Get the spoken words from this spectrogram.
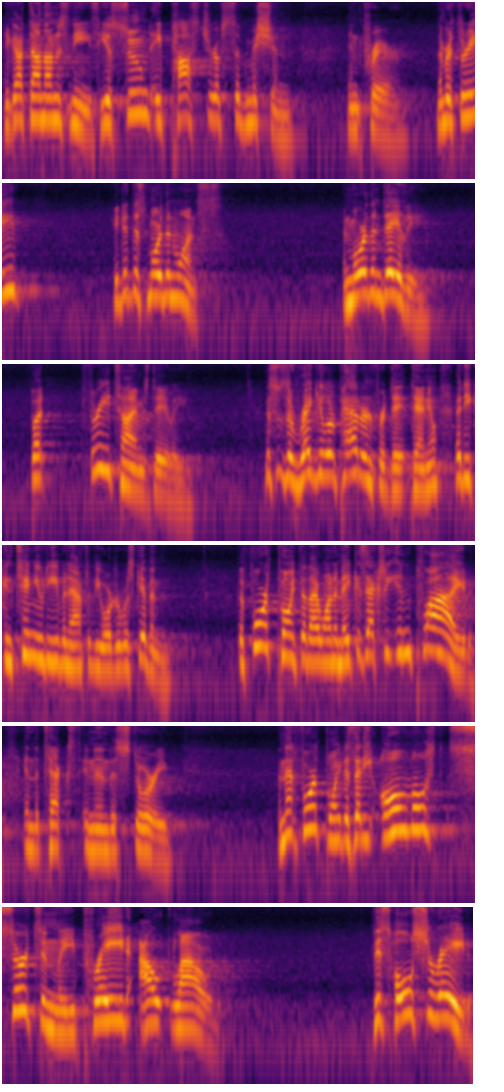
He got down on his knees. He assumed a posture of submission in prayer. Number three, he did this more than once and more than daily, but three times daily. This was a regular pattern for Daniel that he continued even after the order was given. The fourth point that I want to make is actually implied in the text and in this story. And that fourth point is that he almost certainly prayed out loud. This whole charade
